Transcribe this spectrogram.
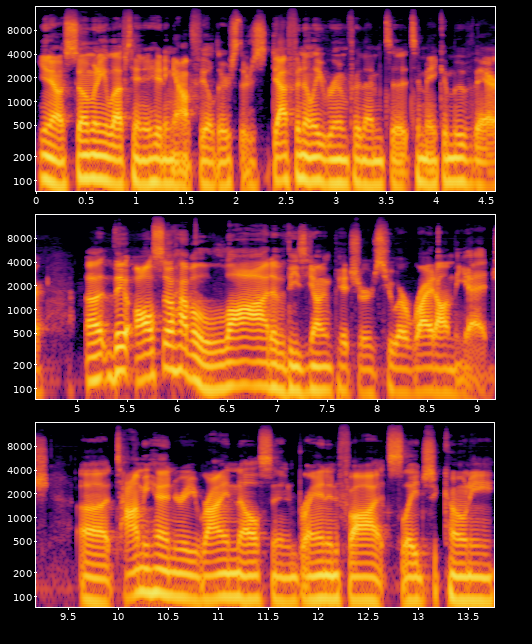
you know so many left-handed hitting outfielders, there's definitely room for them to to make a move there. Uh, they also have a lot of these young pitchers who are right on the edge. Uh, Tommy Henry, Ryne Nelson, Brandon Pfaadt, Slade Cecconi,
